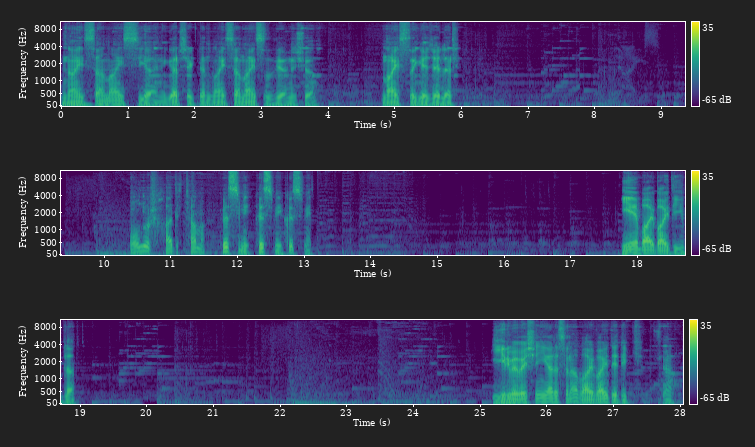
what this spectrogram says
Nice'a nice yani. Gerçekten nice'a nice'ız yani şu an. Nice'lı geceler. Olur hadi tamam. Kısmi kısmi kısmi. Niye bay bay deyip lan? ...25'in yarısına bay bay dedik şu an.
